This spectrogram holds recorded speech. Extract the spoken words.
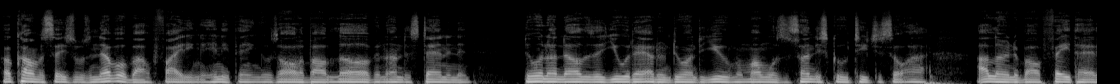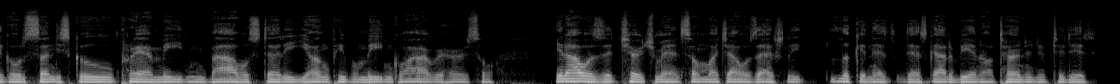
her conversation was never about fighting or anything. It was all about love and understanding and doing unto others that you would have them do unto you. My mom was a Sunday school teacher, so I I learned about faith. I had to go to Sunday school, prayer meeting, Bible study, young people meeting, choir rehearsal. You know, I was at church, man, so much I was actually looking at there's got to be an alternative to this.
